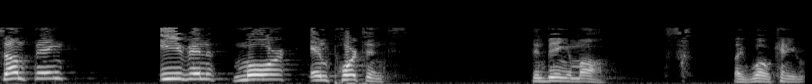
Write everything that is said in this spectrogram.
something even more important than being a mom. Like, whoa, Kene.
